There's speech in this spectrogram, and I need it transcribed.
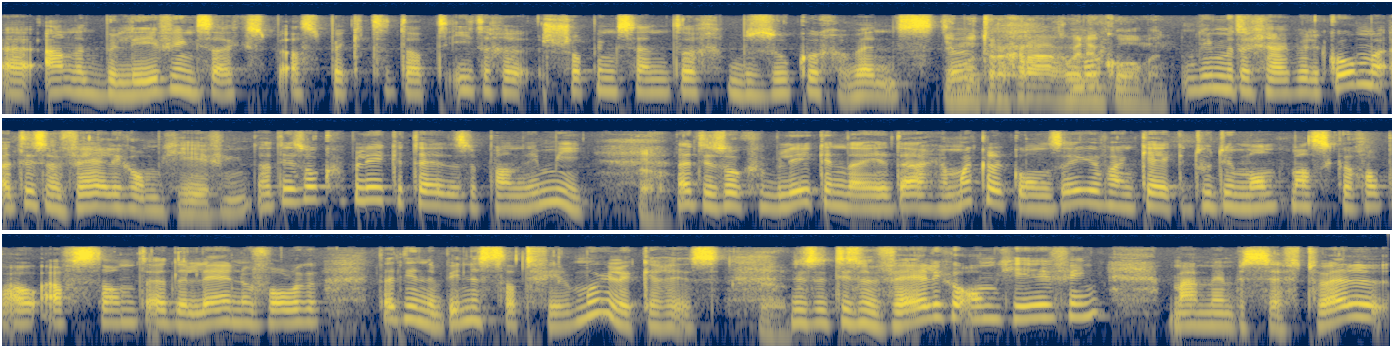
uh, aan het belevingsaspect dat iedere shoppingcenterbezoeker wenst. Die moet er graag willen komen. Die moet er graag willen komen. Het is een veilige omgeving. Dat is ook gebleken tijdens de pandemie. Ja. Het is ook gebleken dat je daar gemakkelijk kon zeggen van kijk, doe die mondmasker op, hou afstand, de lijnen volgen, dat in de binnenstad veel moeilijker is. Ja. Dus het is een veilige omgeving, maar men beseft wel,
